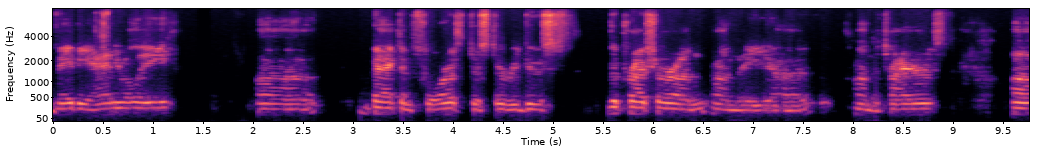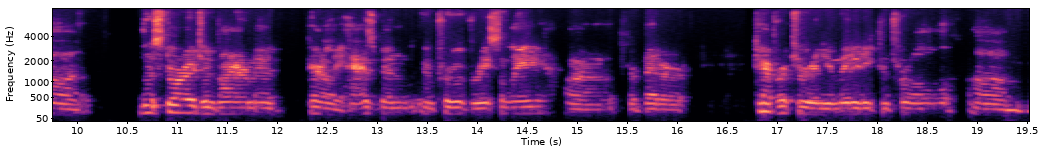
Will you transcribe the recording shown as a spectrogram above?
maybe annually uh, back and forth just to reduce the pressure on, on the, uh, on the tires. Uh, The storage environment apparently has been improved recently uh, for better temperature and humidity control. Um,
